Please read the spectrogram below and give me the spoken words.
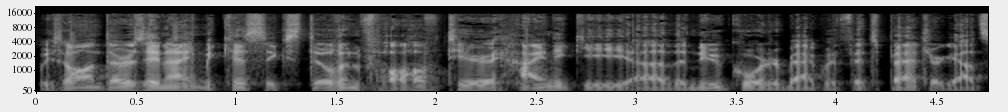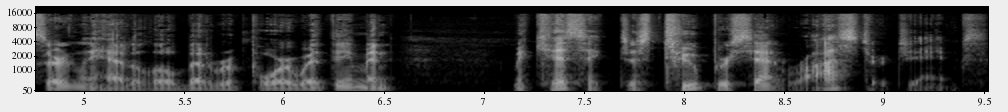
we saw on Thursday night McKissic still involved here. Heinicke, uh, the new quarterback with Fitzpatrick out, certainly had a little bit of rapport with him, and McKissic just two percent roster. James.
